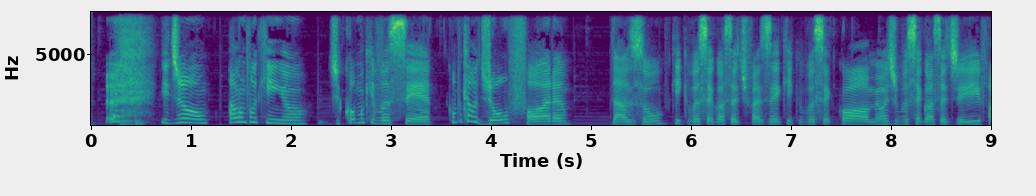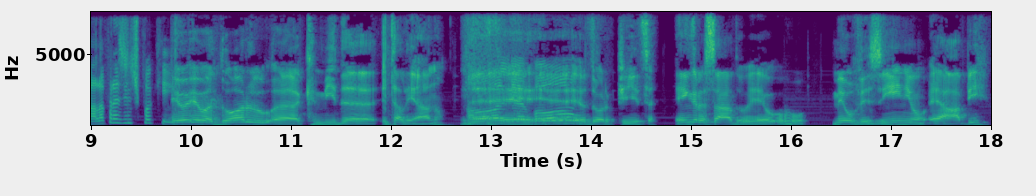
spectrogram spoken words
e John, fala um pouquinho de como que você é. Como que é o John fora da Azul? O que, que você gosta de fazer? O que, que você come? Onde você gosta de ir? Fala pra gente um pouquinho. Eu, eu adoro uh, comida italiana. Né? Olha, é, bom. É, eu adoro pizza. É engraçado, eu, o meu vizinho é Abi,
